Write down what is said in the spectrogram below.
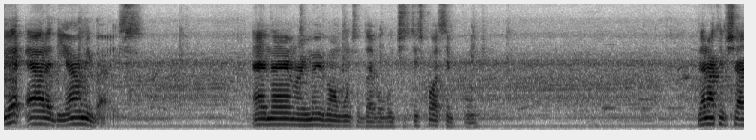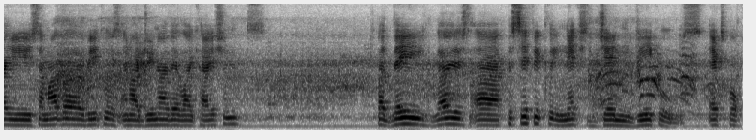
get out of the army base and then remove my wanted level, which is just quite simple. Then I can show you some other vehicles and I do know their locations. But they, those are uh, specifically next-gen vehicles, Xbox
